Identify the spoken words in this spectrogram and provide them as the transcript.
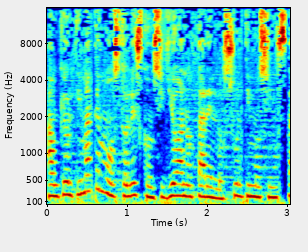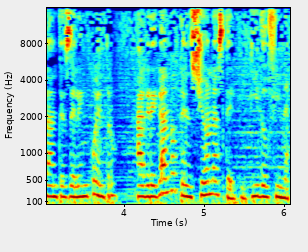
aunque Ultimate Móstoles consiguió anotar en los últimos instantes del encuentro, agregando tensión hasta el pitido final.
